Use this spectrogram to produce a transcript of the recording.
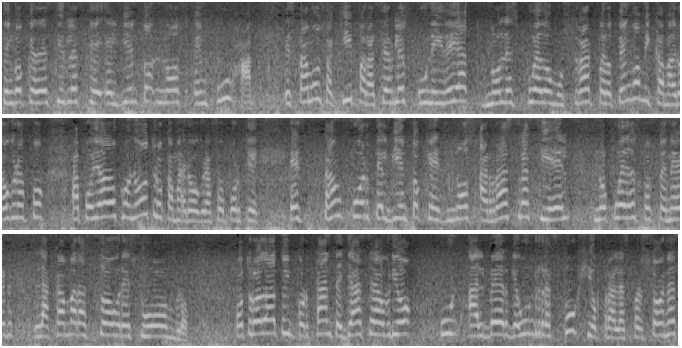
tengo que decirles que el viento nos empuja. Estamos aquí para hacerles una idea, no les puedo mostrar, pero tengo mi camarógrafo apoyado con otro camarógrafo porque es tan fuerte el viento que nos arrastra si él no puede sostener la cámara sobre su hombro. Otro dato importante, ya se abrió un albergue, un refugio para las personas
